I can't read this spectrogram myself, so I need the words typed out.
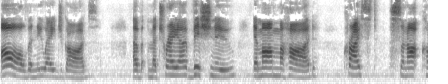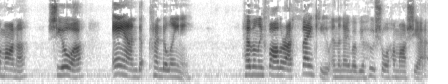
all the New Age gods of Maitreya, Vishnu, Imam Mahdi, Christ, Sanat Kumara, Shiva, and Kundalini. Heavenly Father, I thank you in the name of Yahushua Hamashiach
